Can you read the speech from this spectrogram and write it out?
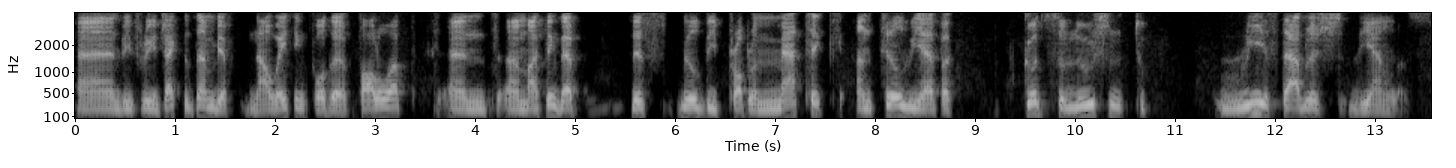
and we've re-injected them. We are now waiting for the follow-up, and um, I think that this will be problematic until we have a good solution to re-establish the annulus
